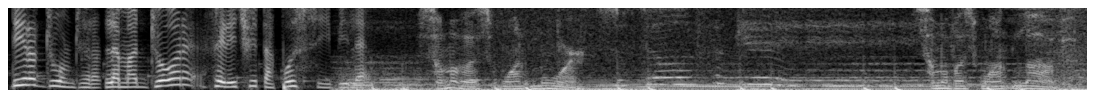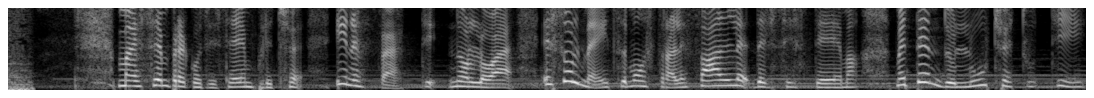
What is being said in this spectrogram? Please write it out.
di raggiungere la maggiore felicità possibile. Some of us want more. Some of us want love. Ma è sempre così semplice? In effetti non lo è e Soulmates mostra le falle del sistema, mettendo in luce tutti i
